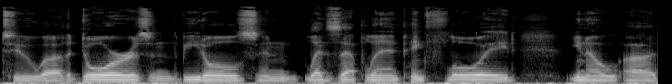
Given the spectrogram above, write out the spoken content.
to uh, the Doors and the Beatles and Led Zeppelin, Pink Floyd. You know, uh,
